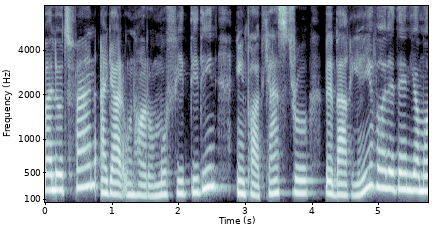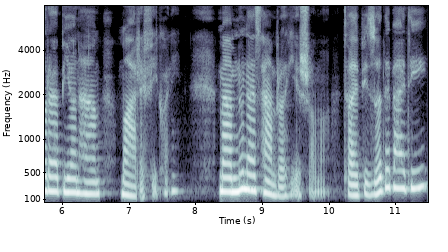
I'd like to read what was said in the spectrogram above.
و لطفا اگر اونها رو مفید دیدین این پادکست رو به بقیه والدین یا مربیان هم معرفی کنین. ممنون از همراهی شما. تا اپیزود بعدی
